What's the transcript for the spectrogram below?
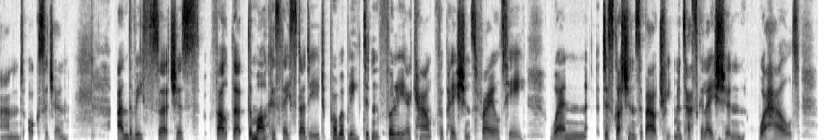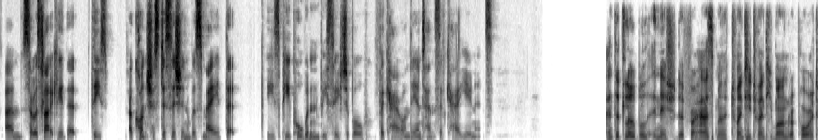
and oxygen. And the researchers felt that the markers they studied probably didn't fully account for patients' frailty when discussions about treatment escalation were held. Um, so it's likely that these a conscious decision was made that these people wouldn't be suitable for care on the intensive care units. And the Global Initiative for Asthma 2021 report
